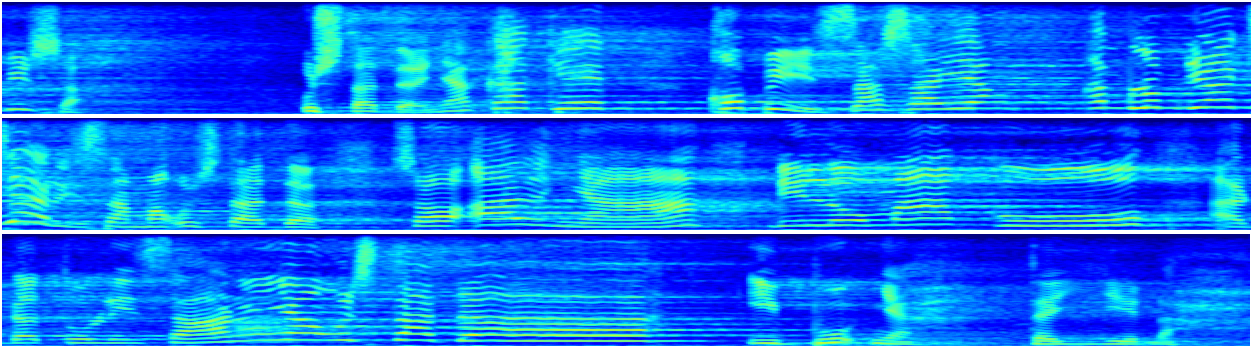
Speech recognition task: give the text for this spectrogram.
Bisa. Ustadzanya kaget. Kok bisa sayang? Kan belum diajari sama ustadzah soalnya di rumahku ada tulisannya ustadzah ibunya Dayinah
